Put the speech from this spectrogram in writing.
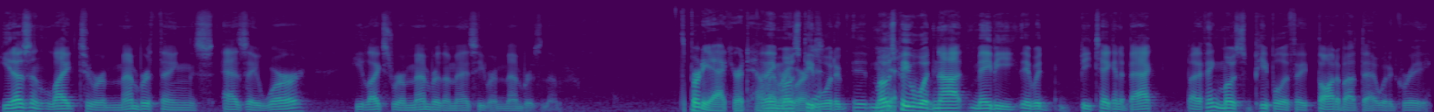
he doesn't like to remember things as they were. He likes to remember them as he remembers them. It's pretty accurate. How I think most works. people would most people would not maybe they would be taken aback, but I think most people, if they thought about that, would agree.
